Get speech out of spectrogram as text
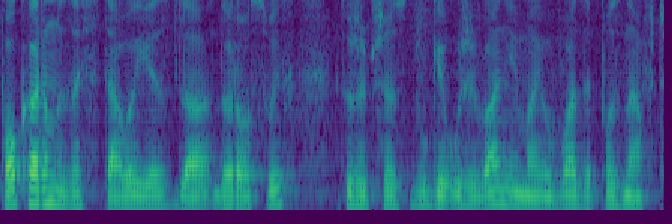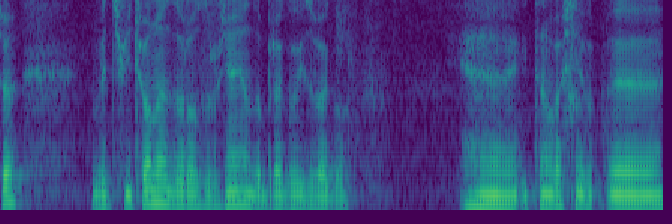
pokarm zaś stały jest dla dorosłych, którzy przez długie używanie mają władze poznawcze, wyćwiczone do rozróżniania dobrego i złego. E, I ten właśnie e,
